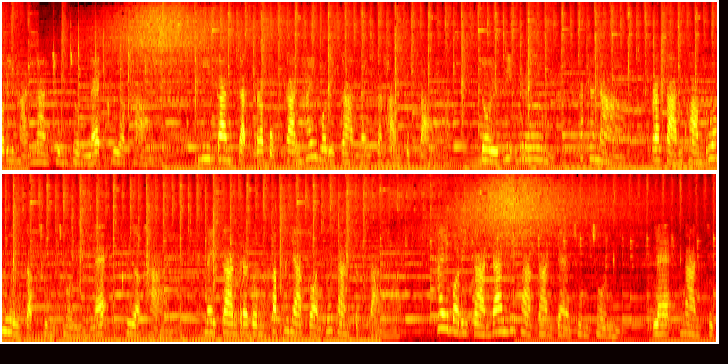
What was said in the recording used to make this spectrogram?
บริหารงานชุมชนและเครือข่าย มีการจัดระบบการให้บริการในสถานศึกษา โดยริเริ่ม พัฒนา ประสานความร่วมมือกับชุมชนและเครือข่าย ในการระดมทรัพยากรเพื่อการศึกษา ให้บริการด้านวิชาการแก่ชุมชน และงานจิต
